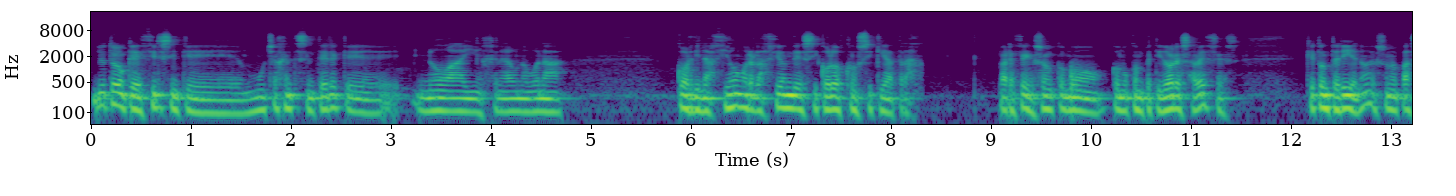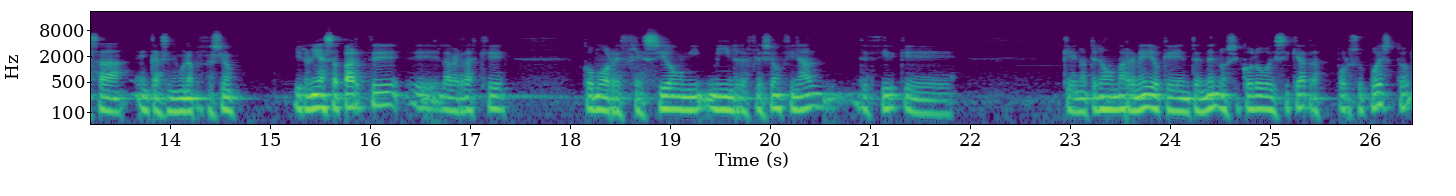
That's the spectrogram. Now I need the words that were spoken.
Yo tengo que decir, sin que mucha gente se entere, que no hay en general una buena coordinación o relación de psicólogos con psiquiatras. Parece que son como, como competidores a veces. Qué tontería, ¿no? Eso no pasa en casi ninguna profesión. Ironías aparte, eh, la verdad es que como reflexión, mi, reflexión final, decir que, que, no tenemos más remedio que entendernos psicólogos y psiquiatras, por supuesto.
